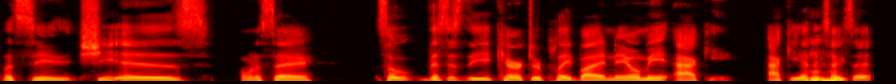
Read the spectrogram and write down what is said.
let's see, she is, I want to say, so this is the character played by Naomi Ackie. Ackie, I think is how you say it.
